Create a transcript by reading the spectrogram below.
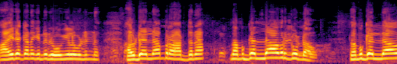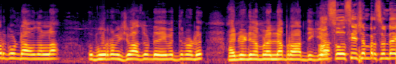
ആയിരക്കണക്കിന് രോഗികൾ ഇവിടെ ഉണ്ട്. അവരുടെ എല്ലാം പ്രാർത്ഥന നമുക്കെല്ലാവർക്കും ഉണ്ടാവും. നമുക്കെല്ലാവർക്കും ഉണ്ടാവും എന്നുള്ള പൂർണ വിശ്വാസമുണ്ട് ദൈവത്തിനോട്. അതിനുവേണ്ടി നമ്മളെല്ലാം പ്രാർത്ഥിക്കുക. Association president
